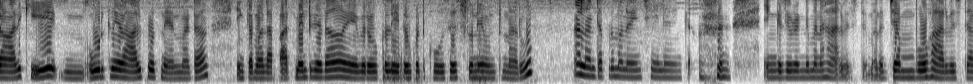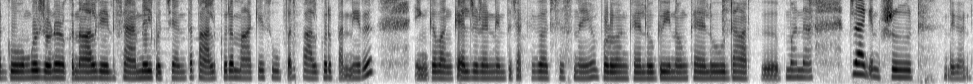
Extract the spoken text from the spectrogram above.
గాలికి ఊరికి ఊరికనే రాలిపోతున్నాయి అన్నమాట. ఇంకా మాది అపార్ట్మెంట్ కదా ఎవరో ఒకరు ఏదో ఒకటి కోసేస్తూనే ఉంటున్నారు. అలాంటప్పుడు మనం ఏం చేయలేము ఇంకా. ఇంకా చూడండి మన హార్వెస్ట్ మన జంబో హార్వెస్ట్ ఆ గోంగూర చూడండి ఒక నాలుగైదు ఫ్యామిలీలకు వచ్చేంత పాలకూర మాకే సూపర్. పాలకూర పన్నీర్ ఇంకా వంకాయలు చూడండి ఎంత చక్కగా వచ్చేస్తున్నాయో. పొడి వంకాయలు గ్రీన్ వంకాయలు డార్క్ మన డ్రాగన్ ఫ్రూట్ ఇదిగోండి.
